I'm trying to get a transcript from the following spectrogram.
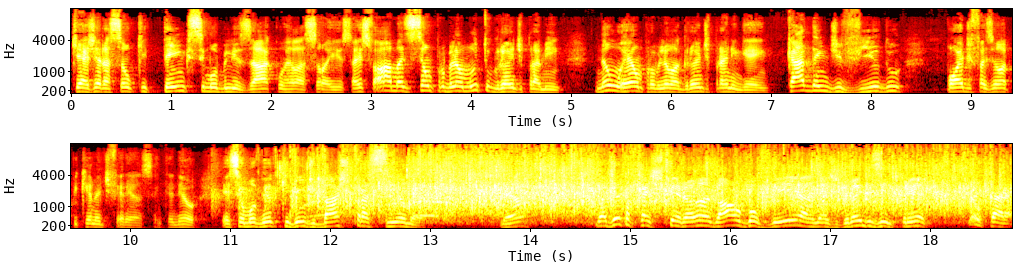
Que é a geração que tem que se mobilizar com relação a isso. Aí você fala, ah, mas isso é um problema muito grande para mim. Não é um problema grande para ninguém. Cada indivíduo pode fazer uma pequena diferença, entendeu? Esse é um movimento que vem de baixo para cima, né? Não adianta ficar esperando, ah, o governo, as grandes empresas. Não, cara,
